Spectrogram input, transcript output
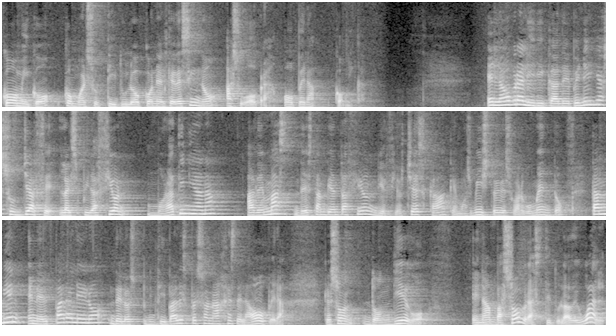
cómico como el subtítulo con el que designó a su obra, ópera cómica. En la obra lírica de Penella subyace la inspiración moratiniana, además de esta ambientación dieciochesca que hemos visto y de su argumento, también en el paralelo de los principales personajes de la ópera, que son Don Diego en ambas obras, titulado igual,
